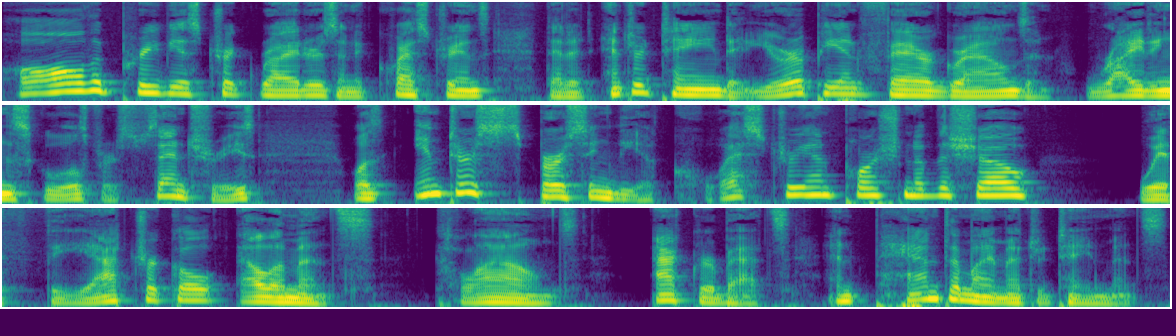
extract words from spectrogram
all the previous trick riders and equestrians that had entertained at European fairgrounds and riding schools for centuries, was interspersing the equestrian portion of the show with theatrical elements, clowns, acrobats, and pantomime entertainments.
